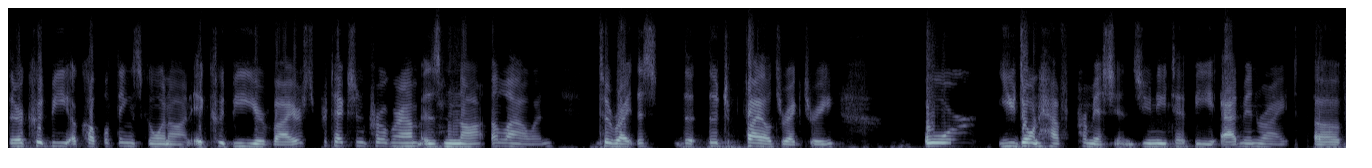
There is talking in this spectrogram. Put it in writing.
there could be a couple things going on. It could be your virus protection program is not allowing to write this the, the file directory, or you don't have permissions. You need to be admin right of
